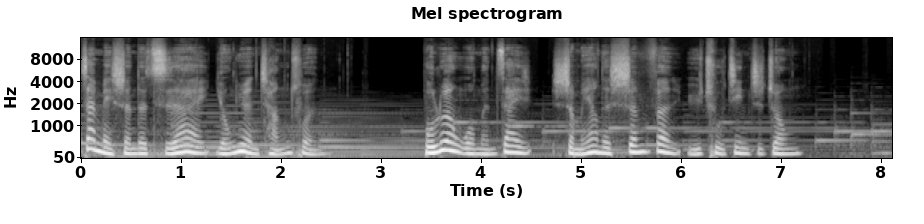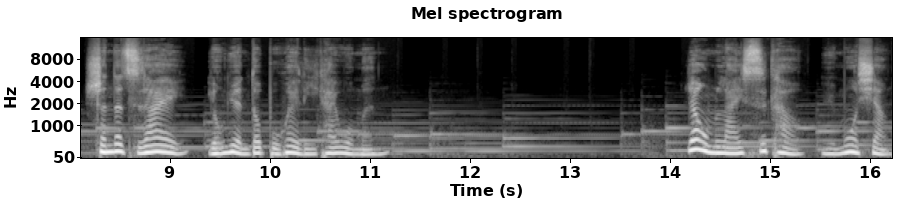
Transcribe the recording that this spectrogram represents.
赞美神的慈爱永远长存，不论我们在什么样的身份与处境之中，神的慈爱永远都不会离开我们。让我们来思考与默想：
